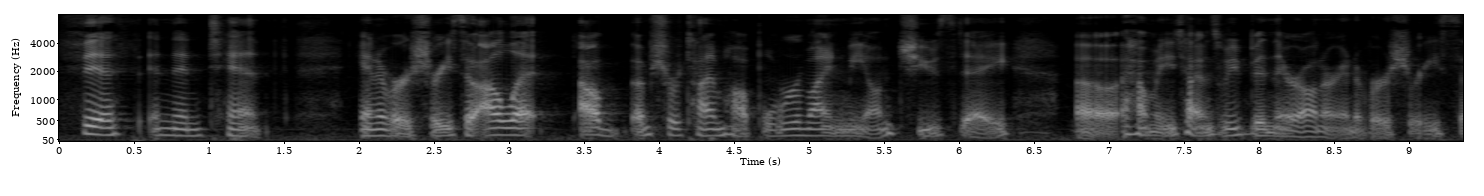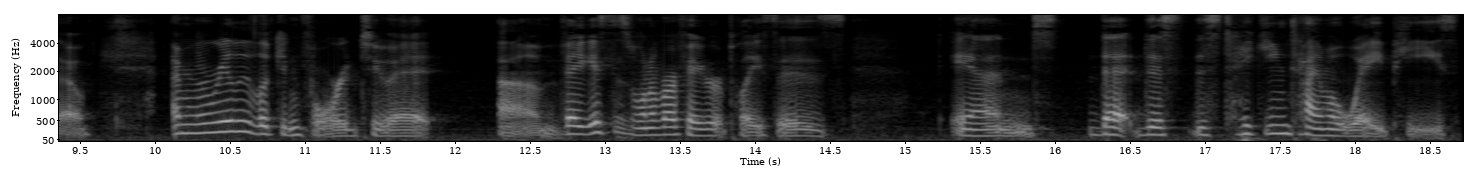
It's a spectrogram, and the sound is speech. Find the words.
fifth, and then 10th anniversary. So I'll let i am sure Timehop will remind me on Tuesday uh, how many times we've been there on our anniversary. So I'm really looking forward to it. Um, Vegas is one of our favorite places, and that this this taking time away piece.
